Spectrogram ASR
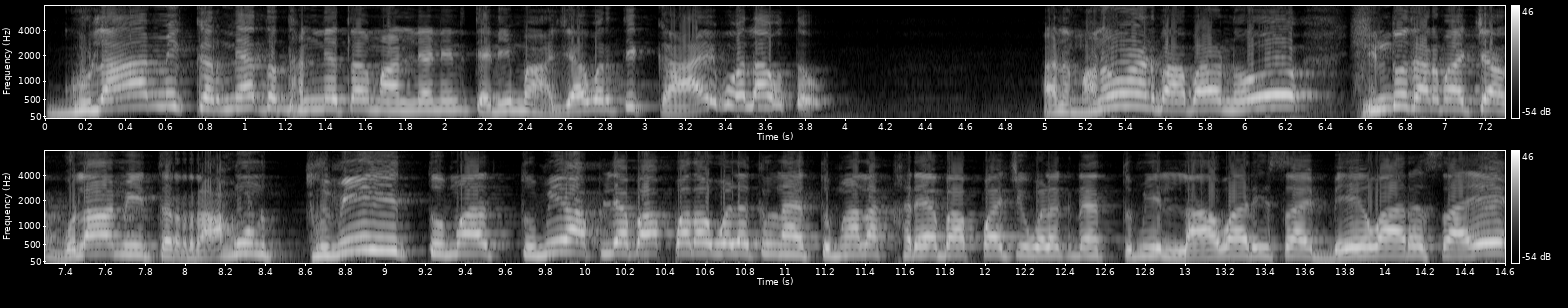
गुलामी करण्यात धन्यता मानल्याने त्यांनी माझ्यावरती काय बोलावतो? आणि म्हणून बाबांनो हिंदू धर्माच्या गुलामीत राहून तुम्ही तुम्हा तुम्ही आपल्या बापाला ओळखलं नाही तुम्हाला खऱ्या बापाची ओळख नाही तुम्ही लावारिस आहे बेवारस आहे.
